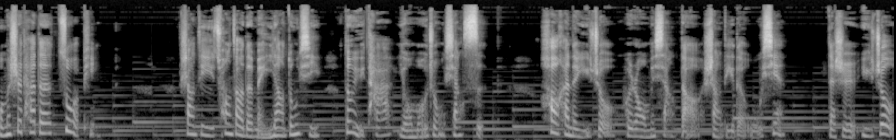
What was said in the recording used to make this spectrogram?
我们是他的作品。上帝创造的每一样东西都与他有某种相似。浩瀚的宇宙会让我们想到上帝的无限。但是宇宙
